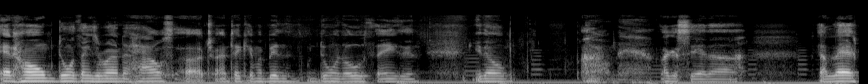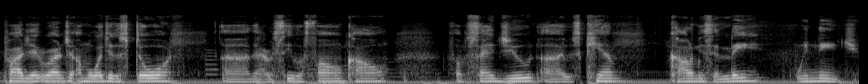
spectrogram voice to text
at home doing things around the house, uh, trying to take care of my business, doing those things. And, you know, oh man, like I said, uh, got last project running. I'm on my way to the store. Uh, then I received a phone call from St. Jude. Uh, it was Kim calling me and said, Lee, we need you.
